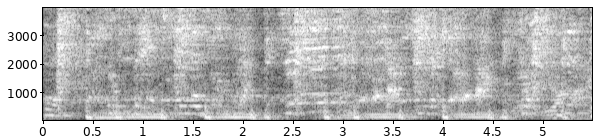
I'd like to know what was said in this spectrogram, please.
내 정답 대체 다른 길을 계속 믿고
